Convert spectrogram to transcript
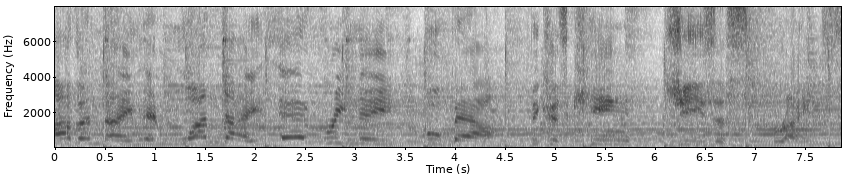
other name. And one day, every knee will bow because King Jesus reigns.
